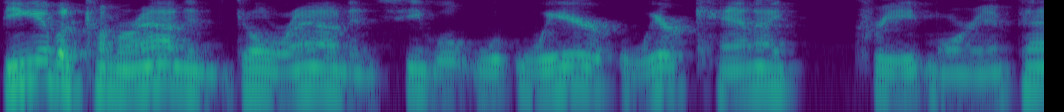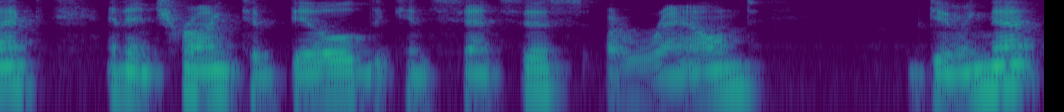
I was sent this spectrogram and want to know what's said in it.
being able to come around and go around and see well where where can i create more impact and then trying to build the consensus around doing that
